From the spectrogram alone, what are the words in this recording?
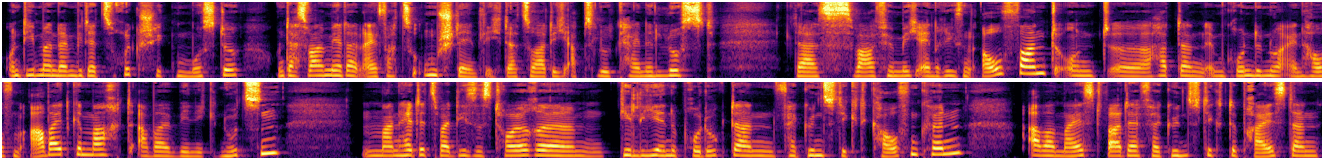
und die man dann wieder zurückschicken musste. Und das war mir dann einfach zu umständlich. Dazu hatte ich absolut keine Lust. Das war für mich ein Riesenaufwand und äh, hat dann im Grunde nur einen Haufen Arbeit gemacht, aber wenig Nutzen. Man hätte zwar dieses teure geliehene Produkt dann vergünstigt kaufen können, aber meist war der vergünstigte Preis dann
